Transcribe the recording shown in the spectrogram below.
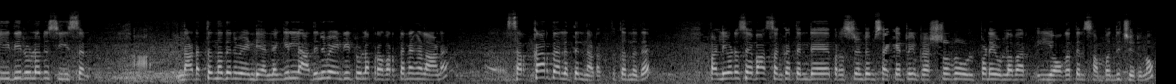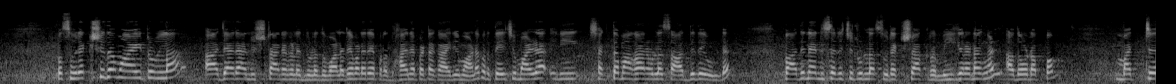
രീതിയിലുള്ള ഒരു സീസൺ നടത്തുന്നതിന് വേണ്ടി അല്ലെങ്കിൽ അതിനു വേണ്ടിയിട്ടുള്ള പ്രവർത്തനങ്ങളാണ് സർക്കാർ തലത്തിൽ നടക്കുന്നത്. പള്ളിയുടെ സേവാ സംഘത്തിന്റെ പ്രസിഡന്റും സെക്രട്ടറിയും ട്രഷററും ഉൾപ്പെടെയുള്ളവർ ഈ യോഗത്തിൽ സംബന്ധിച്ചിരുന്നു. അപ്പോൾ സുരക്ഷിതമായിട്ടുള്ള ആചാരാനുഷ്ഠാനങ്ങൾ എന്നുള്ളത് വളരെ വളരെ പ്രധാനപ്പെട്ട കാര്യമാണ്. പ്രത്യേകിച്ച് മഴ ഇനി ശക്തമാകാനുള്ള സാധ്യതയുണ്ട്. അപ്പോൾ അതിനനുസരിച്ചിട്ടുള്ള സുരക്ഷാ ക്രമീകരണങ്ങൾ അതോടൊപ്പം മറ്റ്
